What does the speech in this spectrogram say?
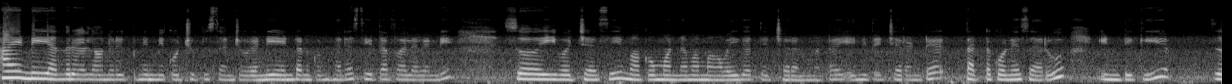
హాయ్ అండి అందరూ ఎలా ఉన్నారు? ఇప్పుడు నేను మీకు చూపిస్తాను చూడండి ఏంటనుకుంటున్నారా? సీతాఫలాలండి. సో ఇవి వచ్చేసి మాకు మొన్న మా మావయ్య గారు తెచ్చారనమాట ఎన్ని తెచ్చారంటే తట్ట కొనేశారు ఇంటికి. సో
